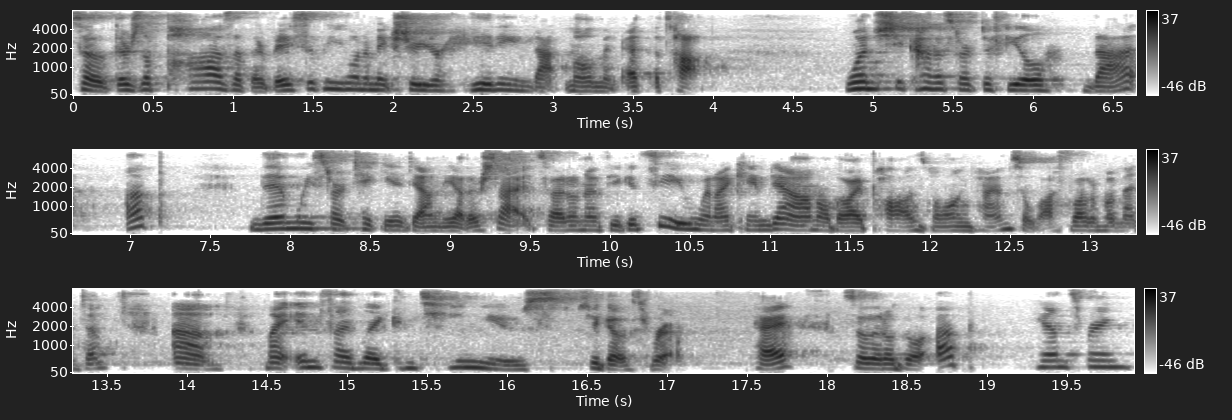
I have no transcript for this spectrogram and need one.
So there's a pause up there. Basically, you want to make sure you're hitting that moment at the top. Once you kind of start to feel that up, then we start taking it down the other side. So I don't know if you could see when I came down, although I paused a long time, so lost a lot of momentum. Um, my inside leg continues to go through. Okay, so it'll go up, handspring,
